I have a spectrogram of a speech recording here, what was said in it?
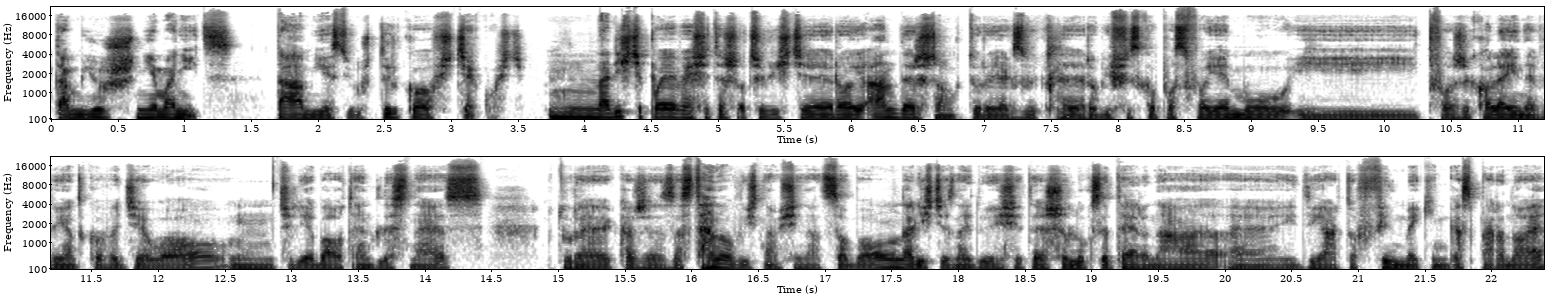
tam już nie ma nic tam jest już tylko wściekłość. Na liście pojawia się też oczywiście Roy Anderson, który jak zwykle robi wszystko po swojemu i tworzy kolejne wyjątkowe dzieło, mm, czyli About Endlessness, które każe zastanowić nam się nad sobą. Na liście znajduje się też Lux Eterna e, i The Art of Filmmaking Gaspara Noé,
